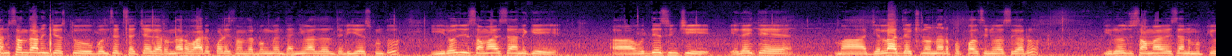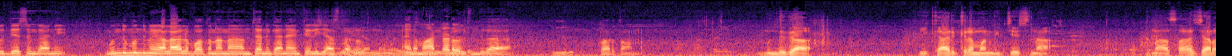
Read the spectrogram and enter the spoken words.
అనుసంధానం చేస్తూ బొలిశెట్టి సత్య గారు ఉన్నారు. వారికి కూడా ఈ సందర్భంగా మేము ధన్యవాదాలు తెలియజేసుకుంటూ ఈరోజు ఈ సమావేశానికి ఉద్దేశించి ఏదైతే మా జిల్లా అధ్యక్షులు ఉన్నారు పుప్పాల శ్రీనివాస్ గారు ఈరోజు సమావేశాన్ని ముఖ్య ఉద్దేశం కానీ ముందు ముందు మేము ఎలా వెళ్ళబోతున్న అన్న అంశాన్ని కానీ ఆయన తెలియజేస్తారు. ఆయన మాట్లాడవలసిందిగా కోరుతా ఉన్నాం. ముందుగా ఈ కార్యక్రమానికి చేసిన నా సహచర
